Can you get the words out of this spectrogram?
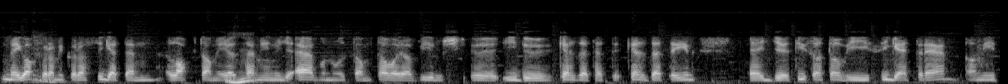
még akkor, amikor a szigeten laktam, éltem, uh-huh. én ugye elvonultam tavaly a vírus ö, idő kezdetet, kezdetén egy Tiszatavi szigetre, amit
